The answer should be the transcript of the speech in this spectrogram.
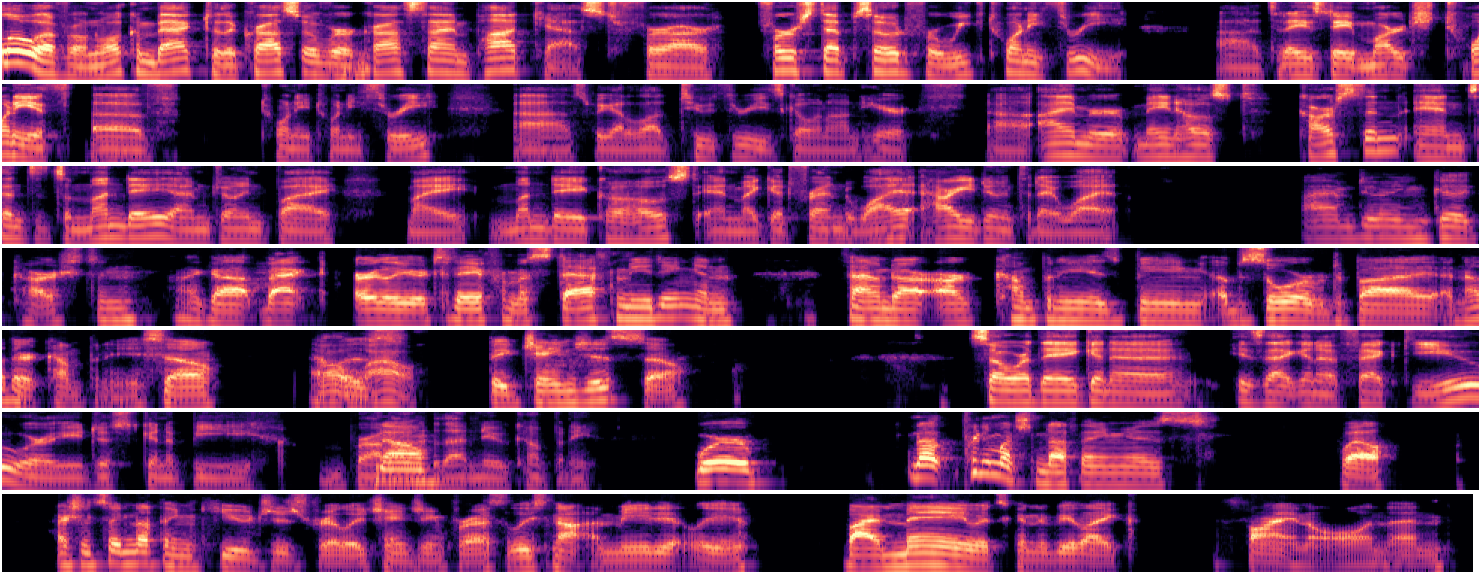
Hello, everyone. Welcome back to the Crossover Across Time podcast for our first episode for week 23. Uh, today's date, March 20th of 2023. Uh, so we got a lot of two threes going on here. Uh, I am your main host, Karston, and since it's a Monday, I'm joined by my Monday co-host and my good friend Wyatt. How are you doing today, Wyatt? I'm doing good, Karston. I got back earlier today from a staff meeting and found our, our company is being absorbed by another company. So oh, wow. big changes. So so are they gonna is that gonna affect you or are you just gonna be brought no, onto that new company? We're not pretty much nothing is well, I should say nothing huge is really changing for us, at least not immediately. By May it's gonna be like final and then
